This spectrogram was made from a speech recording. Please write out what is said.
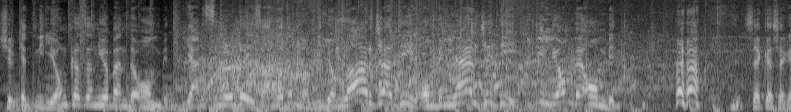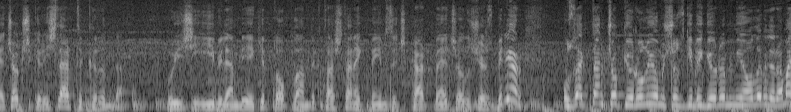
Şirket milyon kazanıyor ben de 10 bin. Yani sınırdayız anladın mı? Milyonlarca değil, on binlerce değil. Milyon ve 10 bin. şaka şaka çok şükür işler tıkırında. Bu işi iyi bilen bir ekip toplandık. Taştan ekmeğimizi çıkartmaya çalışıyoruz. Biliyorum uzaktan çok yoruluyormuşuz gibi görünmüyor olabilir ama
